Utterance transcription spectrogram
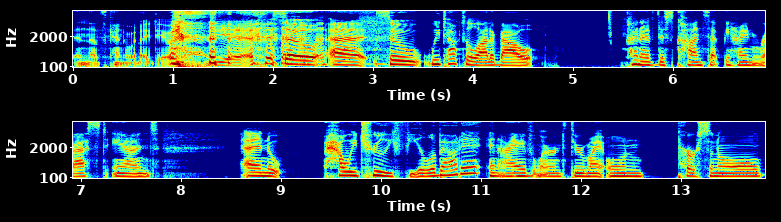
And that's kind of what I do. Yeah. so, uh, so we talked a lot about kind of this concept behind rest and and how we truly feel about it. And mm-hmm. I've learned through my own personal,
